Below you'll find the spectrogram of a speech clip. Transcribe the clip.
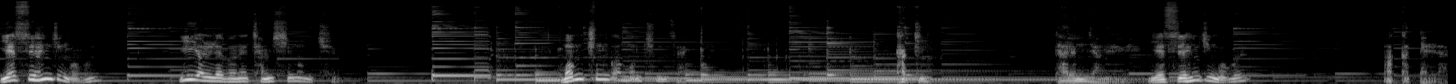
예수 행진곡은 이 14번의 잠시 멈춤, 멈춤과 멈춤 사이에 각기 다른 장르의 예수 행진곡을 아카펠라로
